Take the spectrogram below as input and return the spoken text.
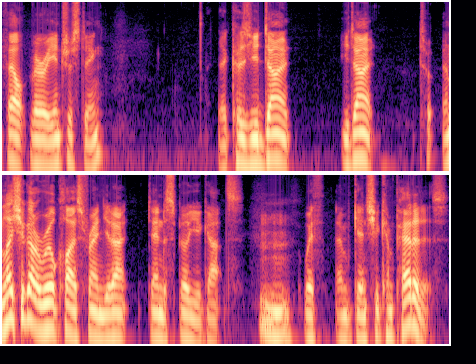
felt very interesting because you don't, you don't, t- unless you've got a real close friend, you don't tend to spill your guts Mhm. with against your competitors.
